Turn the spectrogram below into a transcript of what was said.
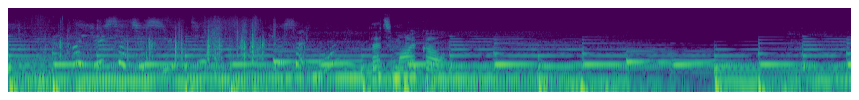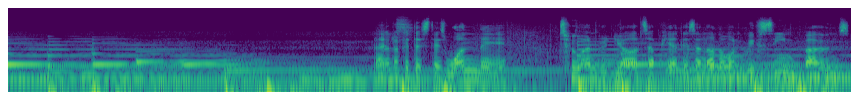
Oh, yes, that's a zoetie. Yes, that mooi. that's my goal. Now look at this. There's one there. 200 yards up here, there's another one. We've seen bones.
